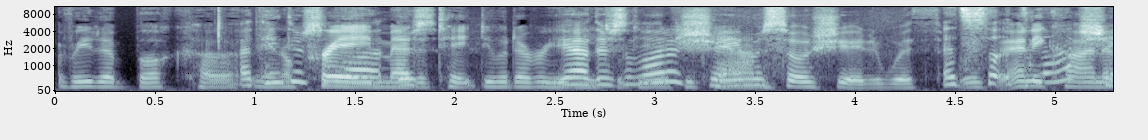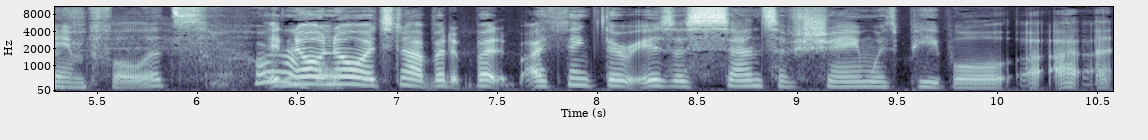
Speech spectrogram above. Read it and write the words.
read a book. Uh, I think know, pray, lot, meditate, do whatever you yeah. there's a lot of shame can. associated with, it's, with it's any kind shameful. of shameful. It's horrible. no, no, it's not. But but I think there is a sense of shame with people. Uh, uh, uh,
